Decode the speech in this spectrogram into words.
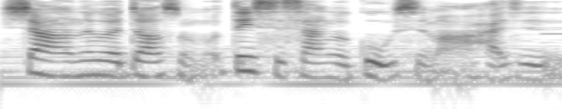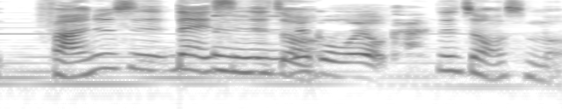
像那个叫什么第十三个故事吗？还是反正就是类似那种，那个我有看，那种什么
